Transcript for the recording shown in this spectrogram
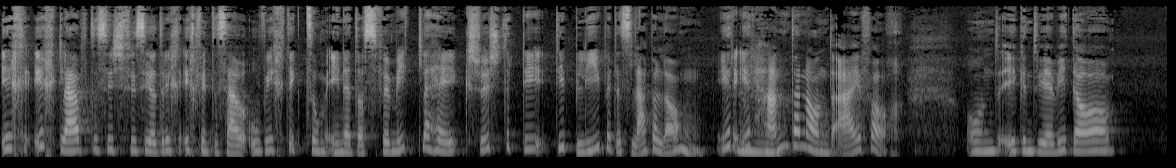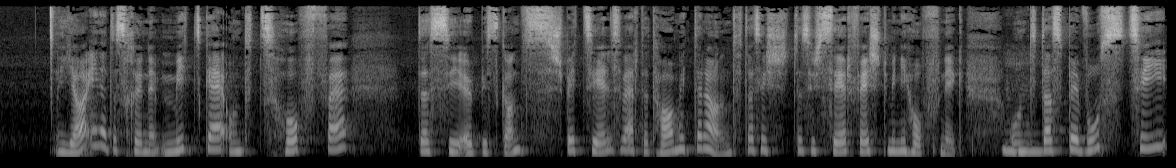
ich, ich glaube, das ist für sie, oder ich, ich finde das auch wichtig, um ihnen das zu vermitteln, hey, Geschwister, die, die bleiben das Leben lang. Ihr, mhm. ihr habt einander einfach. Und irgendwie wie da, ja, ihnen das können mitgeben und zu hoffen, dass sie etwas ganz Spezielles werden haben miteinander. Das ist, das ist sehr fest meine Hoffnung. Mhm. Und das Bewusstsein,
